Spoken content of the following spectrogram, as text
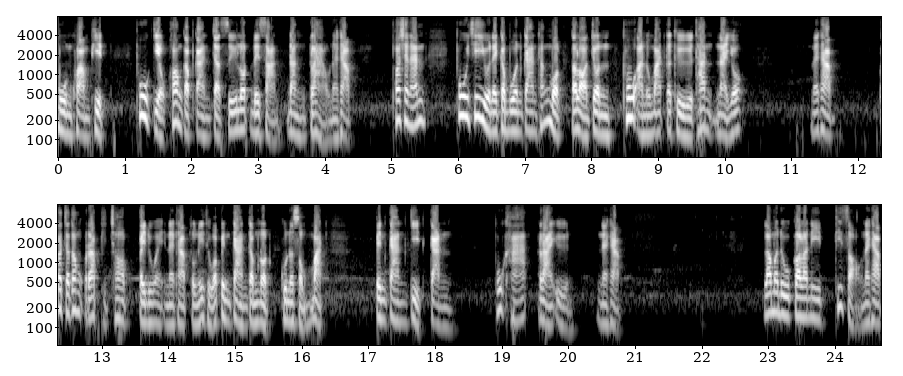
มูลความผิด ผู้เกี่ยวข้องกับการจัดซื้อรถโดยสารดังกล่าวนะครับ เพราะฉะนั้นผู้ที่อยู่ในกระบวนการทั้งหมดตลอดจนผู้อนุมัติก็คือท่านนายกนะครับ ก็จะต้องรับผิดชอบไปด้วยนะครับ ตรงนี้ถือว่าเป็นการกำหนดคุณสมบัติ เป็นการกีดกันผู้ค้ารายอื่นนะครับ เรามาดูกรณีที่2นะครับ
